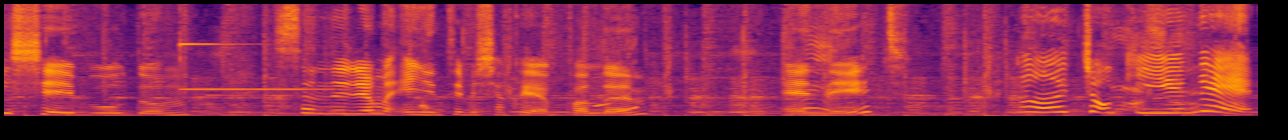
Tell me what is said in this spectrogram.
bir şey buldum. Sanırım en iyisi bir şaka yapalım. Evet. Aa, çok iyi ne?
